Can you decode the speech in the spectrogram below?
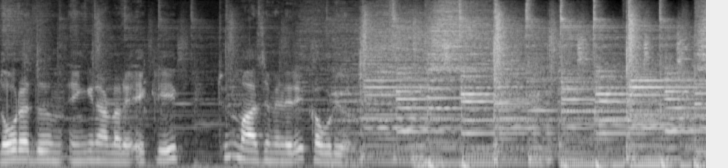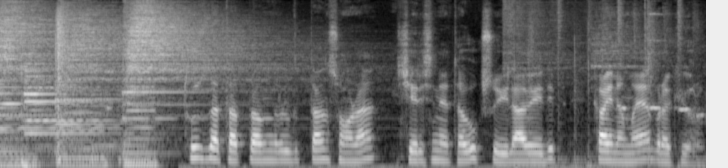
doğradığım enginarları ekleyip tüm malzemeleri kavuruyorum. Tuzla tatlandırıldıktan sonra içerisine tavuk suyu ilave edip kaynamaya bırakıyorum.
